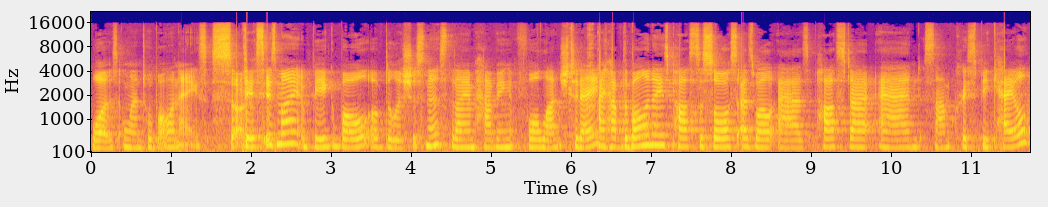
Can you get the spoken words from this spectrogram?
was lentil bolognese. So this is my big bowl of deliciousness that I am having for lunch today. I have the bolognese pasta sauce as well as pasta and some crispy kale.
